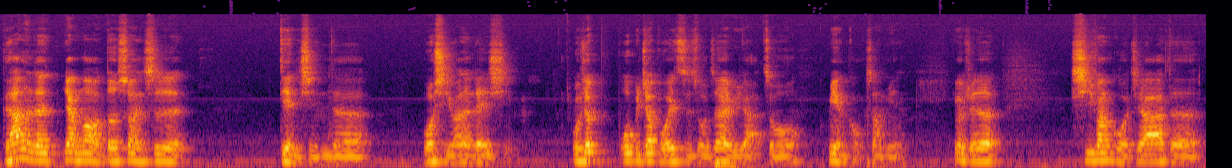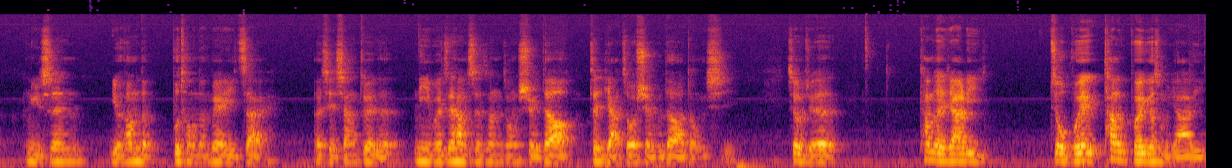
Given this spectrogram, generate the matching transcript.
可她们的样貌都算是典型的我喜欢的类型。我就我比较不会执着在于亚洲面孔上面，因为我觉得西方国家的女生有她们的不同的魅力在，而且相对的，你也会在她们身上中学到在亚洲学不到的东西，所以我觉得他们的压力就不会，他们不会有什么压力，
